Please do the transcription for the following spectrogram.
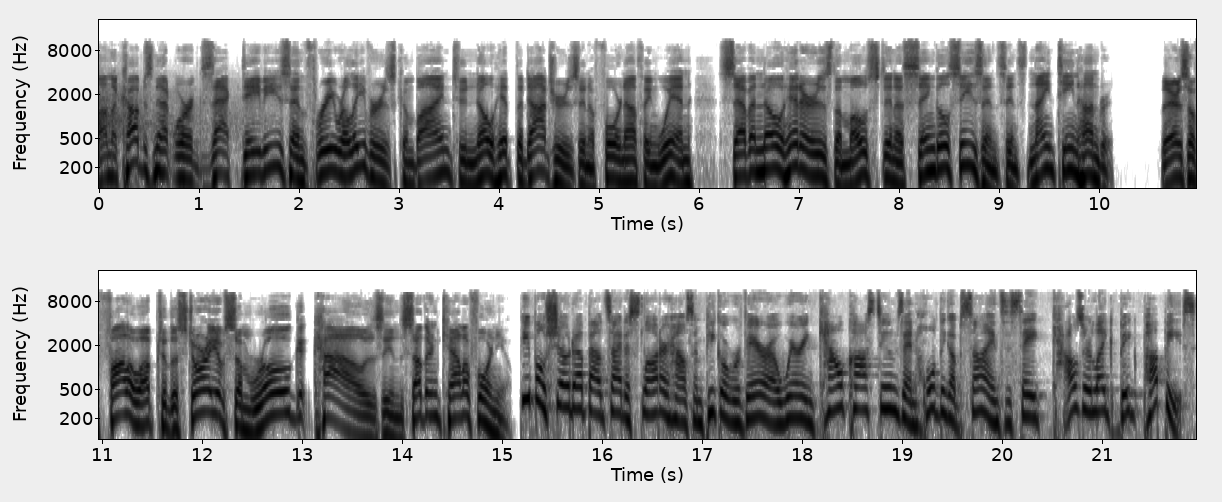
On the Cubs network, Zach Davies and three relievers combined to no hit the Dodgers in a 4 0 win. Seven no hitters, the most in a single season since 1900. There's a follow up to the story of some rogue cows in Southern California. People showed up outside a slaughterhouse in Pico Rivera wearing cow costumes and holding up signs to say cows are like big puppies.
